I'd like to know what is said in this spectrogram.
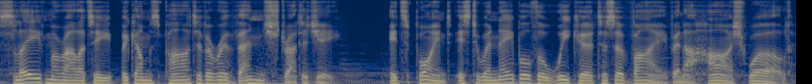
slave morality becomes part of a revenge strategy. Its point is to enable the weaker to survive in a harsh world,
